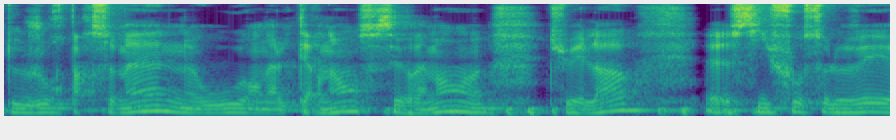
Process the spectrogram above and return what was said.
deux jours par semaine ou en alternance. C'est vraiment, euh, tu es là. Euh, s'il faut se lever,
